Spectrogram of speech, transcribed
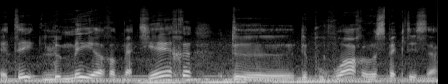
était la meilleure matière de, de pouvoir respecter ça.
